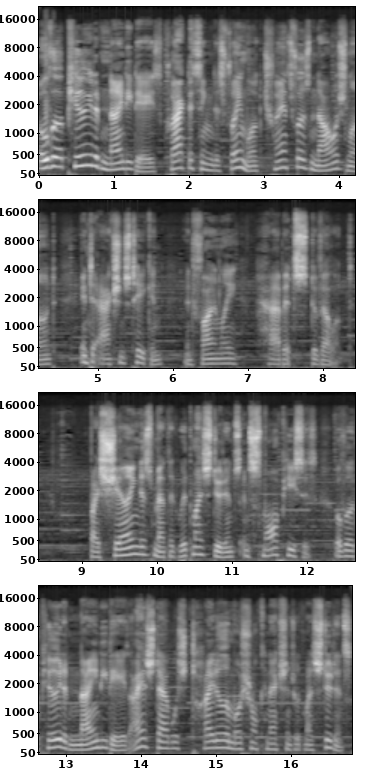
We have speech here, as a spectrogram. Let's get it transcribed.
over a period of 90 days, practicing this framework transfers knowledge learned into actions taken and finally habits developed. By sharing this method with my students in small pieces over a period of 90 days, I establish tighter emotional connections with my students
